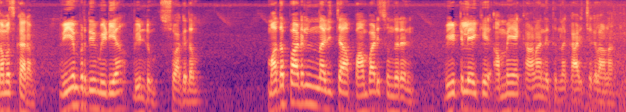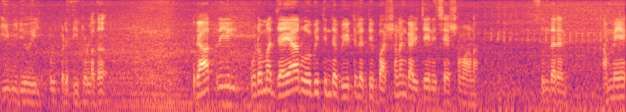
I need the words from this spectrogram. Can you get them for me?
നമസ്കാരം. വി എം പ്രതി മീഡിയ വീണ്ടും സ്വാഗതം. മതപ്പാടിൽ നിന്നഴിച്ച പാമ്പാടി സുന്ദരൻ വീട്ടിലേക്ക് അമ്മയെ കാണാനെത്തുന്ന കാഴ്ചകളാണ് ഈ വീഡിയോയിൽ ഉൾപ്പെടുത്തിയിട്ടുള്ളത്. രാത്രിയിൽ ഉടമ ജയ റോബിത്തിന്റെ വീട്ടിലെത്തി ഭക്ഷണം കഴിച്ചതിന് ശേഷമാണ് സുന്ദരൻ അമ്മയെ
